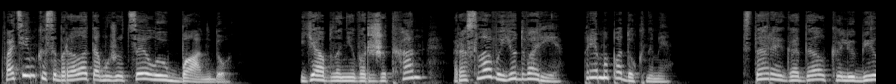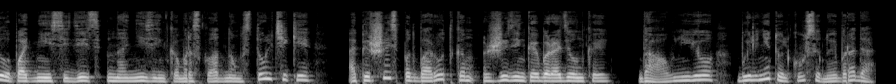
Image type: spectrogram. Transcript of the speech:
Фатимка собрала там уже целую банду. Яблоня Варжетхан росла в ее дворе, прямо под окнами. Старая гадалка любила под ней сидеть на низеньком раскладном стульчике, опершись подбородком с жиденькой бороденкой. Да, у нее были не только усы, но и борода.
